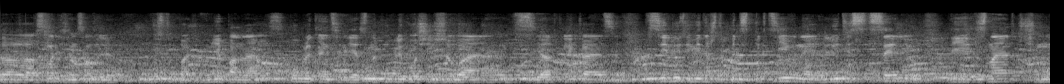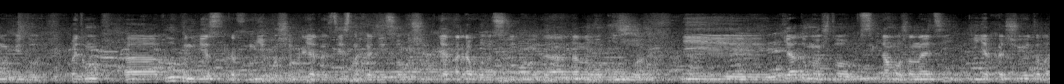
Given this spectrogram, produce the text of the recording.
Э, Смотрите, на самом деле, выступать мне понравилось. Публика интересна, публика очень живая, все откликаются. Все люди видно, что перспективные, люди с целью и знают, к чему идут. Поэтому э, клуб инвесторов, мне очень приятно здесь находиться, очень приятно работать с людьми да, данного клуба. И я думаю, что всегда можно найти, и я хочу этого,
